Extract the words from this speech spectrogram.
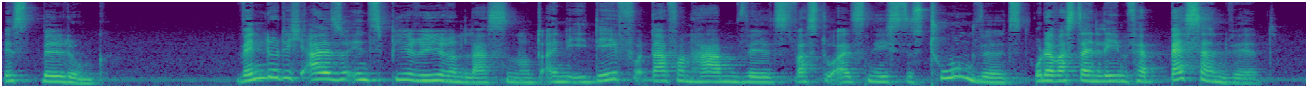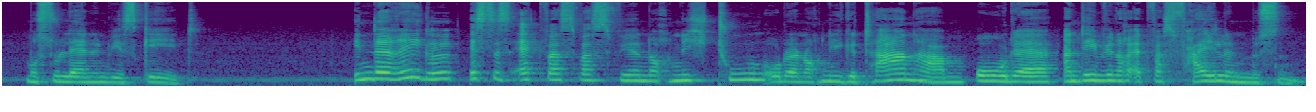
ist Bildung. Wenn du dich also inspirieren lassen und eine Idee davon haben willst, was du als nächstes tun willst oder was dein Leben verbessern wird, musst du lernen, wie es geht. In der Regel ist es etwas, was wir noch nicht tun oder noch nie getan haben oder an dem wir noch etwas feilen müssen.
